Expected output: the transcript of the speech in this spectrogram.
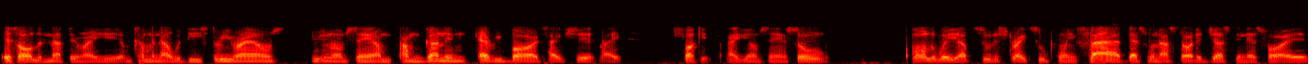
it's all or nothing right here. I'm coming out with these three rounds. You know what I'm saying? I'm I'm gunning every bar type shit. Like fuck it. Like you know what I'm saying? So all the way up to the strike 2.5, that's when I started adjusting as far as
